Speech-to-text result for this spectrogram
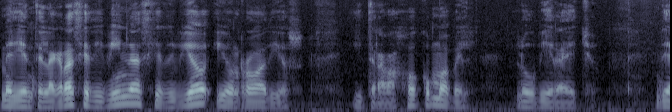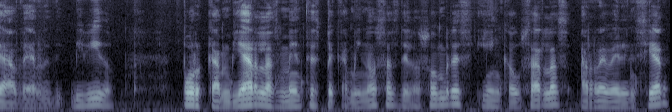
Mediante la gracia divina sirvió y honró a Dios, y trabajó como Abel lo hubiera hecho, de haber vivido por cambiar las mentes pecaminosas de los hombres y encauzarlas a reverenciar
